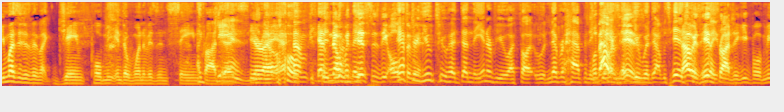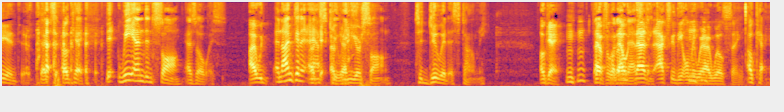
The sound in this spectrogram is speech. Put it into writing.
He must have just been like, James pulled me into one of his insane projects. Again, Here you I am. Yeah, no, but make- this is the ultimate. After you two had done the interview, I thought it would never happen Well, again. that was his. You would, that was his. That was his project. He pulled me into. That's okay. We end in song as always, I would. and I'm going to ask you okay. in your song to do it as Tommy. Okay, mm-hmm. That's definitely. what That- that's actually the only way mm-hmm. I will sing. Okay,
